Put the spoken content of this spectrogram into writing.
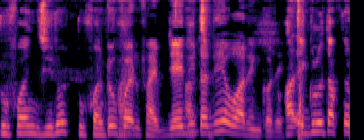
Two point zero two point two point five যে দুটো আচ্ছা। দিয়ে ওয়ারিং করে। আর এগুলোতে আপনি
